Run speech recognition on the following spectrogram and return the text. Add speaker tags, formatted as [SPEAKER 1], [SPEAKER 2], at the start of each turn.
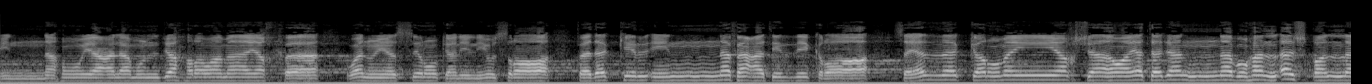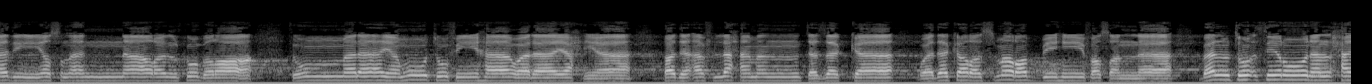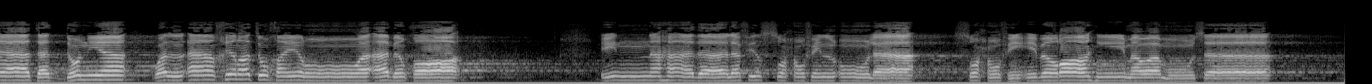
[SPEAKER 1] إنه يعلم الجهر وما يخفى ونيسرك لليسرى فذكر إن نفعت الذكرى سيذكر من يخشى ويتجنبها الأشقى الذي يصلى النار الكبرى ثم لا يموت فيها ولا يحيا. قد أفلح من تزكى وذكر اسم ربه فصلى. بل تؤثرون الحياة الدنيا والآخرة خير وأبقى. إن هذا لفي الصحف الأولى صحف إبراهيم وموسى.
